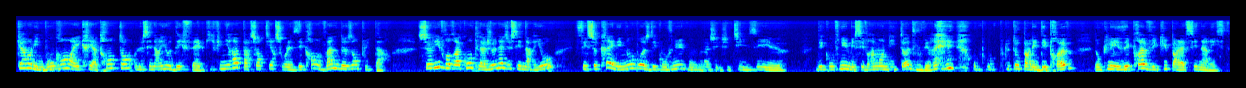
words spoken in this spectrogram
Caroline Bongrand a écrit à 30 ans le scénario d'Eiffel qui finira par sortir sur les écrans 22 ans plus tard. Ce livre raconte la jeunesse du scénario, ses secrets et les nombreuses déconvenues. Bon, là j'ai utilisé euh, déconvenu, mais c'est vraiment de litote, vous verrez. On peut plutôt parler d'épreuves. Donc les épreuves vécues par la scénariste.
